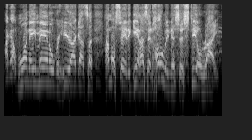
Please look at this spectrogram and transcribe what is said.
I got one amen over here. I got some, I'm going to say it again. I said, holiness is still right.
